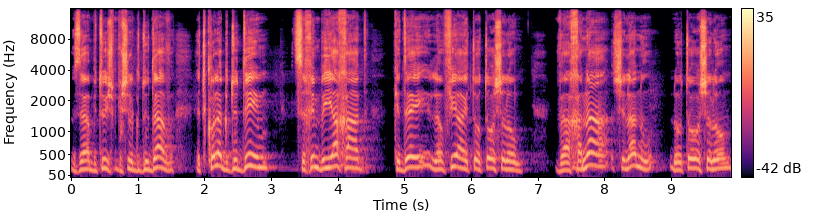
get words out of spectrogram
וזה הביטוי של גדודיו, את כל הגדודים צריכים ביחד כדי להופיע את אותו שלום. וההכנה שלנו לאותו שלום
